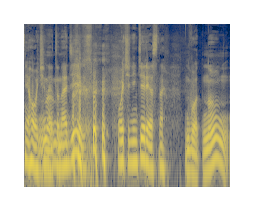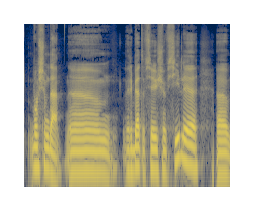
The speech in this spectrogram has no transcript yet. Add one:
Я очень на это надеюсь. Очень интересно. Вот, ну, в общем, да. Эм, Ребята все еще в силе. Э,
